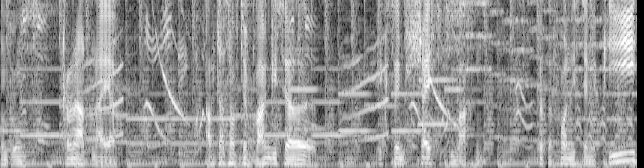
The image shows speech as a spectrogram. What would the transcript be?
und und Granateneier. Aber das auf der Wange ist ja extrem scheiße zu machen. So, da vorne ist Energie.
